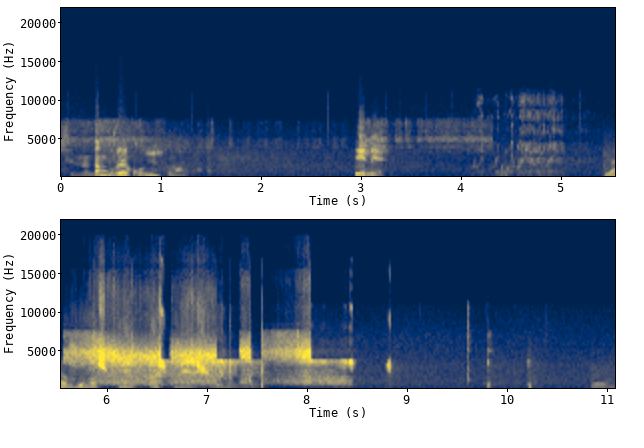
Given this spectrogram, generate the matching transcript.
Sen neden buraya koyuyorsun onu? Deli. Nereden aşk mı, aşk mı yaşıyorum ben? Tamam.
